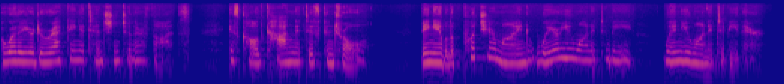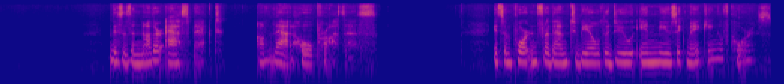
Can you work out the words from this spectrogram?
or whether you're directing attention to their thoughts, is called cognitive control being able to put your mind where you want it to be when you want it to be there. This is another aspect of that whole process. It's important for them to be able to do in music making, of course.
